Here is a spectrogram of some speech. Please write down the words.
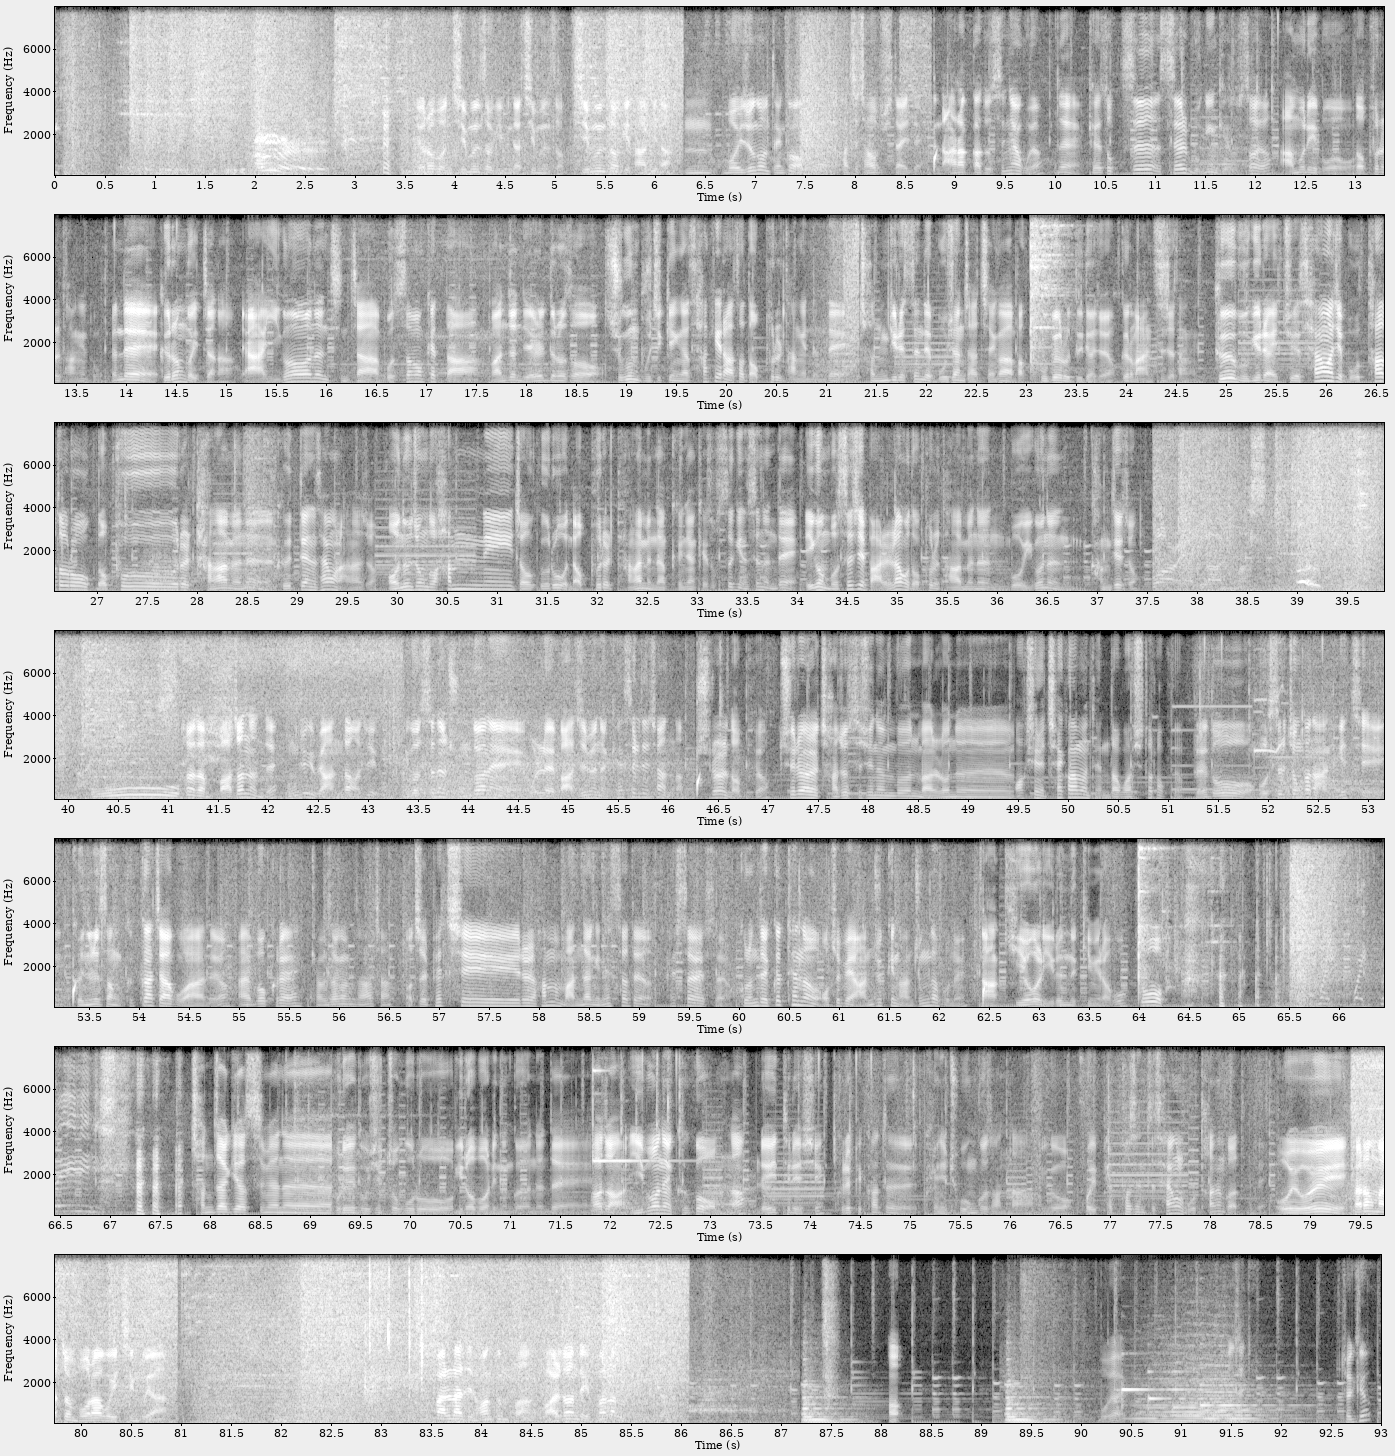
여러분 지문석입니다 지문석. 지문석이 답이다. 음뭐 이 정도면 된 것 같고 같이 잡읍시다 이제. 나락가도 쓰냐고요? 네 계속 쓰, 쓸 무긴 계속 써요. 아무리 뭐 nerf를 당해도. 근데 그런 거 있잖아. 야 이거는 진짜 못 써먹겠다. 완전 예를 들어서 죽은 부직갱이가 사기라서 nerf를 당했는데 전기를 쓰는데 모션 자체가 막 두 배로 느려져요. 그럼 안 쓰죠 당연히. 그 무기를 애초에 사용하지 못하도록 너프를 당하면은 그때는 사용을 안 하죠. 어느 정도 합리적으로 너프를 당하면 난 그냥 계속 쓰긴 쓰는데 이건 뭐 쓰지 말라고 너프를 당하면은 뭐 이거는 강제죠 오, 야, 나 맞았는데? 공격이 왜 안 당하지? 이거? 쓰는 중간에 원래 맞으면은 캔슬 되지 않나? 출혈 너프요? 출혈 자주 쓰시는 분 말로는 확실히 체감은 된다고 하시더라고요. 그래도 못 쓸 정도는 아니겠지. 그늘성 끝까지 하고 와야 돼요? 아, 뭐 그래. 겸사겸사 하자. 어차피 패치를 한번 만나긴 했어야, 돼- 했어야 했어요. 그런데 끝에는 어차피 안 죽긴 안 죽나 보네. 아, 기억을 잃은 느낌이라고? 또 전작이었으면은 고래 도시 쪽으로 밀어버리는 거였는데. 맞아. 이번에 그거 없나? ray tracing? 그래픽카드 괜히 좋은 거 샀나? 이거 거의 100% 사용을 못하는 거 같은데. 오이 오이. 벼락 맛 좀 보라고 이 친구야. 빨라진 황금팡 말도 안 되게 빨라졌어 어. 뭐야 이거? 선생님? 저기요?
